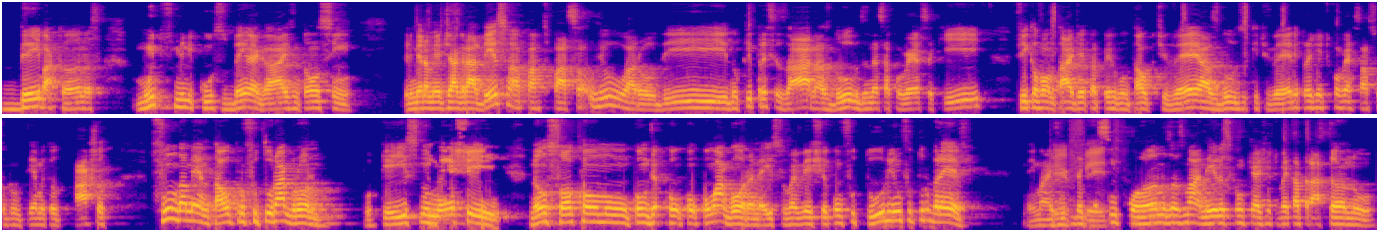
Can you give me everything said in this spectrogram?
bem bacanas, muitos minicursos bem legais. Então, assim, primeiramente, agradeço a participação, viu, Haroldo? E no que precisar, nas dúvidas, nessa conversa aqui, fica à vontade aí para perguntar o que tiver, as dúvidas que tiverem, para a gente conversar sobre um tema que eu acho fundamental para o futuro agrônomo porque isso não mexe não só com, com, com, com agora, né? Isso vai mexer com o futuro e um futuro breve. Imagina que daqui a cinco anos as maneiras com que a gente vai estar tratando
